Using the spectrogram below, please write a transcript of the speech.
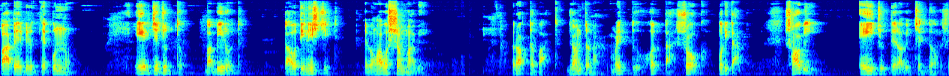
পাপের বিরুদ্ধে পুণ্য। এর যে যুদ্ধ বা বিরোধ তা অতি নিশ্চিত এবং অবশ্যম্ভাবী। রক্তপাত, যন্ত্রণা, মৃত্যু, হত্যা, শোক, পরিতাপ, সবই এই যুদ্ধের অবিচ্ছেদ্য অংশ।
